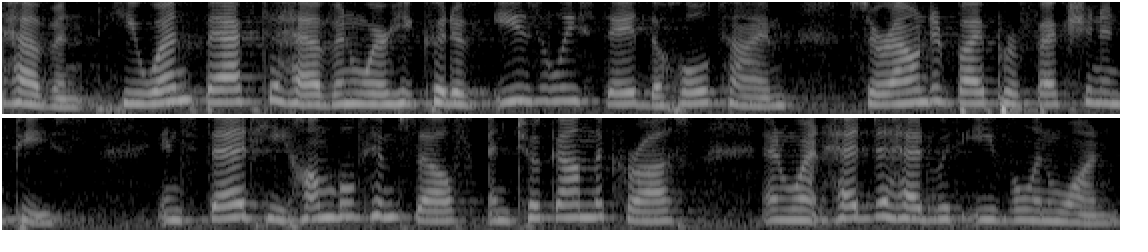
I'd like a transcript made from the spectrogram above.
heaven. He went back to heaven where he could have easily stayed the whole time, surrounded by perfection and peace. Instead, he humbled himself and took on the cross and went head to head with evil and won.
